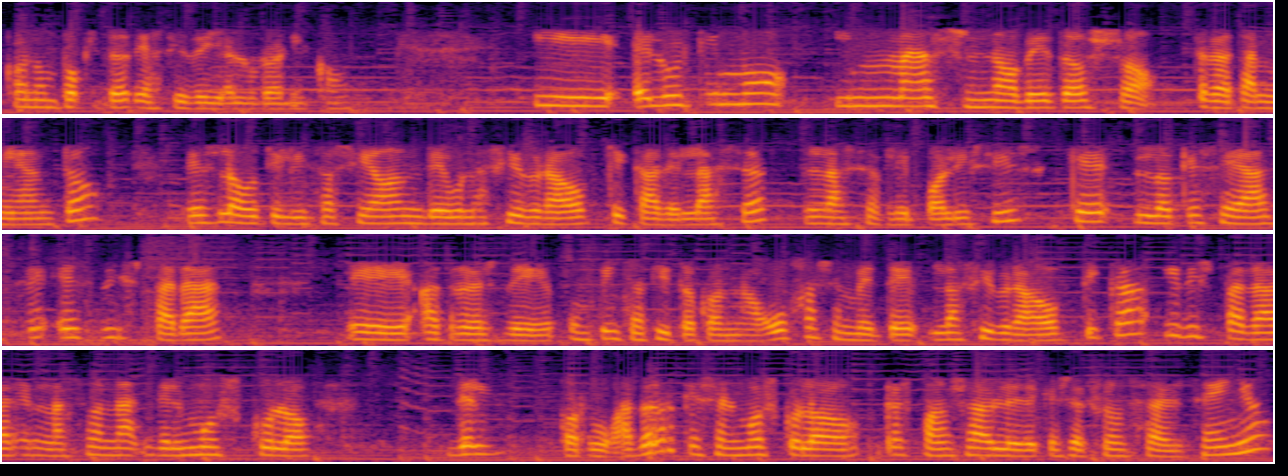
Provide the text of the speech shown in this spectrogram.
con un poquito de ácido hialurónico. Y el último y más novedoso tratamiento es la utilización de una fibra óptica de láser, láser lipólisis, que lo que se hace es disparar eh, a través de un pinchacito con una aguja, se mete la fibra óptica y disparar en la zona del músculo del corrugador, que es el músculo responsable de que se frunza el ceño,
